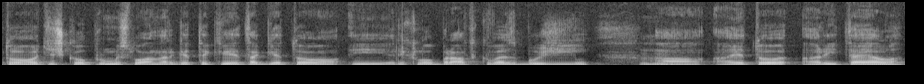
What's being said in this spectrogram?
toho těžkého průmyslu a energetiky, tak je to i rychlobrátkové zboží mm-hmm. a, a je to retail,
